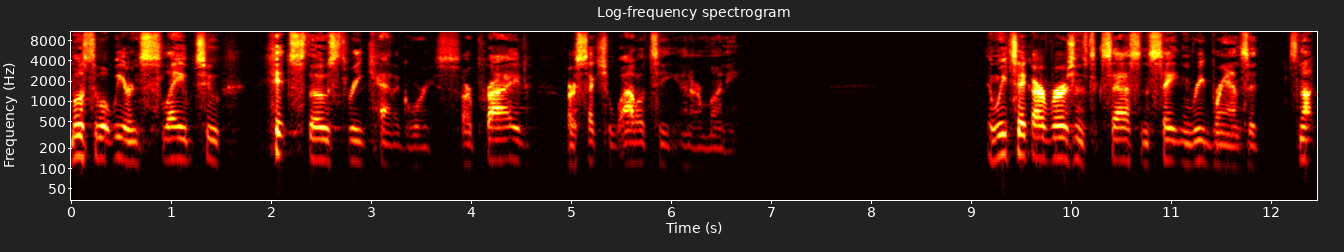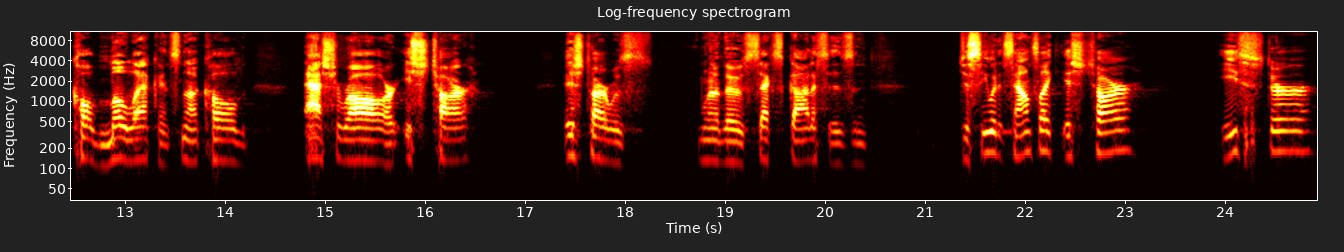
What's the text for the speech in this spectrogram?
most of what we are enslaved to hits those three categories our pride, our sexuality, and our money. And we take our version of success and Satan rebrands it. It's not called Molech, and it's not called Asherah or Ishtar. Ishtar was one of those sex goddesses. And just see what it sounds like? Ishtar, Easter.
